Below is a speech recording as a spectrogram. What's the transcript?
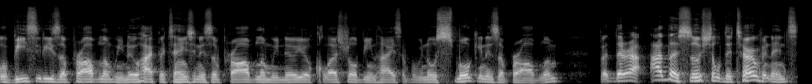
obesity is a problem. We know hypertension is a problem. We know your cholesterol being high. a- We know smoking is a problem. But there are other social determinants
